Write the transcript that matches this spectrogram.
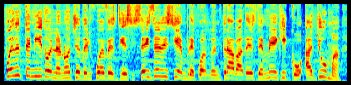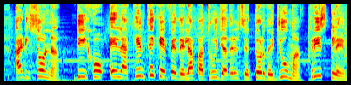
fue detenido en la noche del jueves 16 de diciembre cuando entraba desde México a Yuma, Arizona, dijo el agente jefe de la patrulla del sector de Yuma, Chris Clem.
